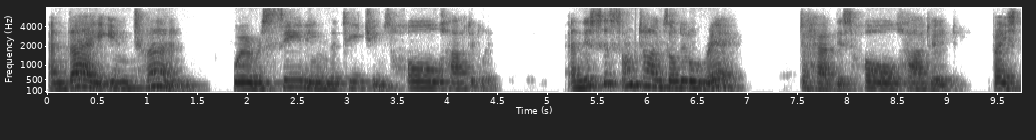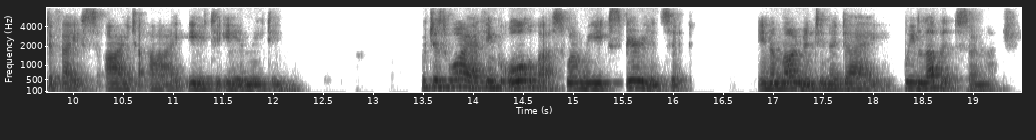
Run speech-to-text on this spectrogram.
And they, in turn, were receiving the teachings wholeheartedly. And this is sometimes a little rare to have this wholehearted, face to face, eye to eye, ear to ear meeting. Which is why I think all of us, when we experience it in a moment, in a day, we love it so much.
